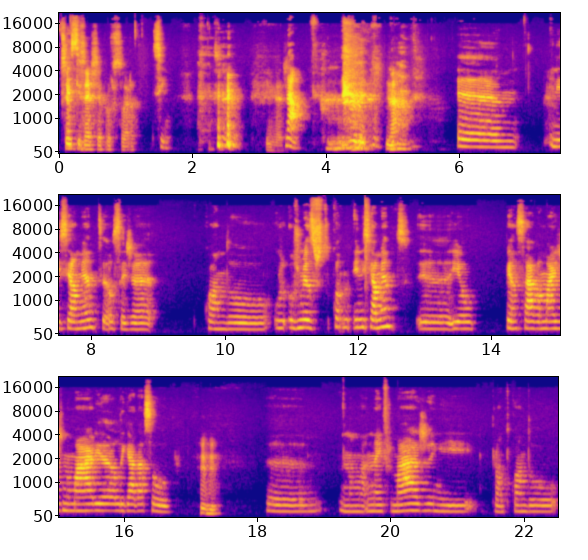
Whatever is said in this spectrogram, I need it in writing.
Sempre Assim. quiseste ser professora? sim. Não, Não? Hum, inicialmente, ou seja, quando os meus estu- quando- inicialmente eh, eu pensava mais numa área ligada à saúde, Uhum. eh, numa- na enfermagem e pronto, quando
